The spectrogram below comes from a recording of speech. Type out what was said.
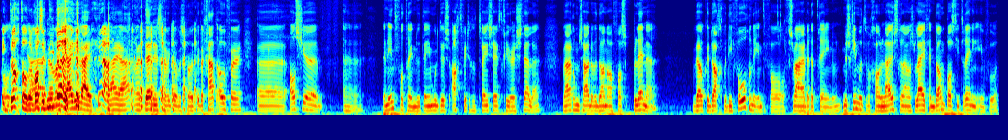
Ik als- dacht al, daar was ik niet was bij. jij niet bij. Ja. ja. ja, met Dennis heb ik dat besproken. Dat gaat over eh, als je een intervaltraining doet en je moet dus 48 tot 72 uur herstellen. Waarom zouden we dan alvast plannen welke dag we die volgende interval of zwaardere training doen? Misschien moeten we gewoon luisteren naar ons lijf en dan pas die training invoeren.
